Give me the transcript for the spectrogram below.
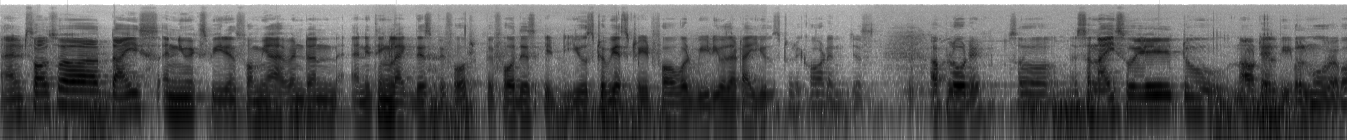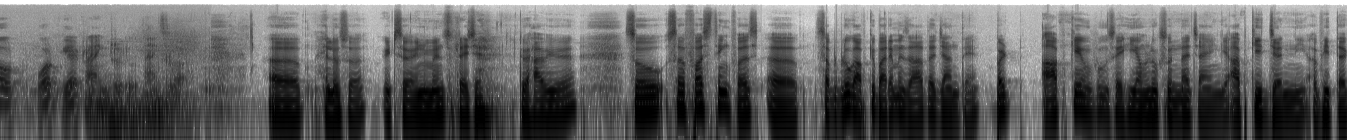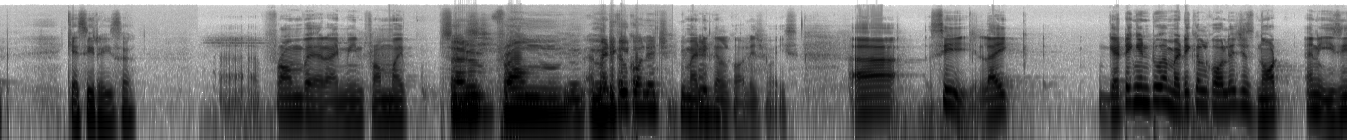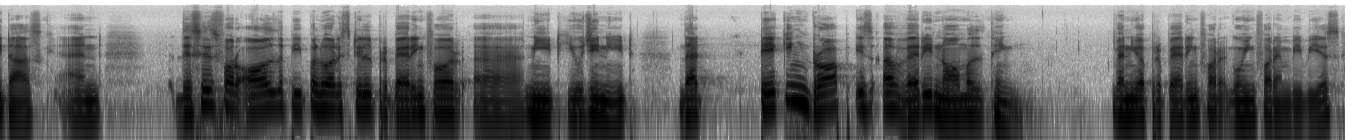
And it's also a nice and new experience for me. I haven't done anything like this before. Before this, it used to be a straightforward video that I used to record and just upload it. So it's a nice way to now tell people more about what we are trying to do. Thanks a lot. Uh, hello, sir. It's an immense pleasure to have you here. So, sir, first thing first, uh, सब लोग आपके बारे में ज़्यादा जानते हैं but आपके मुंह से ही हम लोग सुनना चाहेंगे आपकी जर्नी अभी तक कैसी रही sir Uh, from where? I mean from my sir from medical college? Medical college wise. Uh, see like getting into a medical college is not an easy task and this is for all the people who are still preparing for uh, NEET ug NEET that taking drop is a very normal thing when you are preparing for going for mbbs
